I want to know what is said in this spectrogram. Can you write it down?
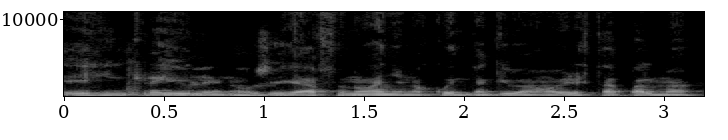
es increíble, ¿no? O sea, hace unos años nos cuentan que íbamos a ver esta palma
